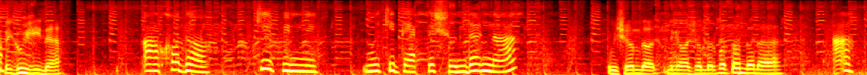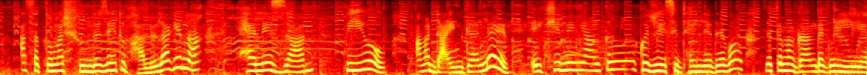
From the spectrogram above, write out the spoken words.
আমি খুশি না। আখোদা কি পিন্নি মুই কি দেখতে সুন্দর না? তুমি সুন্দর তুমি আমার সুন্দর পছন্দ না। আচ্ছা তোমার সুন্দর যেহেতু ভালো লাগে না হ্যালে জান প্রিয় আমার ডাইন গালের এইখানে আমি আলতো করে রেসি ঢেলে দেব যাতে আমার গালটা গলিয়ে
